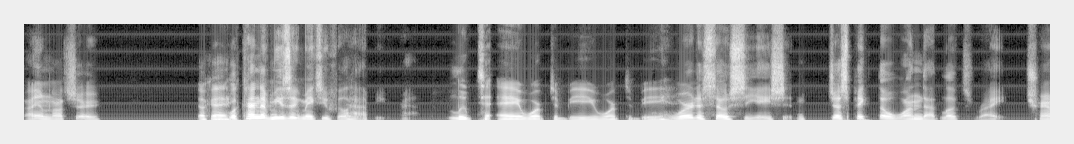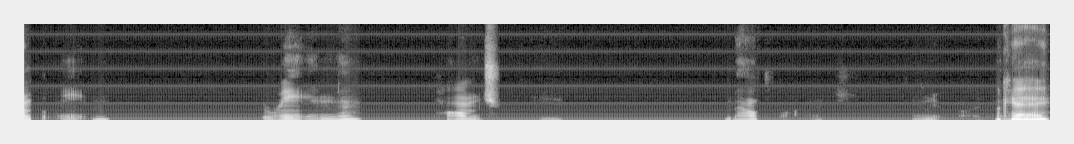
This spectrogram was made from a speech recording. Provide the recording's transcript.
I am not sure. okay. What kind of music makes you feel happy? Rap. Loop to A, warp to B, warp to B. Word association. Just pick the one that looks right. Trampoline. Green. Palm tree. Mouthwash. Okay.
